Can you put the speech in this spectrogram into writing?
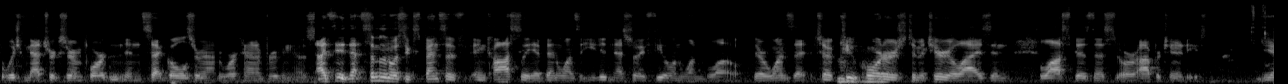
which metrics are important and set goals around working on improving those. I'd say that some of the most expensive and costly have been ones that you didn't necessarily feel in one blow. There were ones that took two quarters to materialize in lost business or opportunities. Yeah.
